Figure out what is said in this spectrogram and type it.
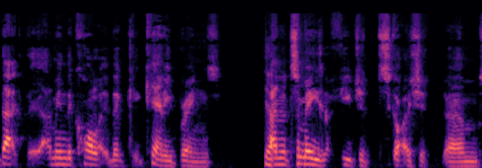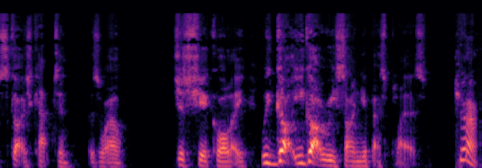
that, I mean, the quality that Kenny brings, yeah. and to me, he's a future Scottish um, Scottish captain as well. Just sheer quality. We got you got to re-sign your best players. Sure.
